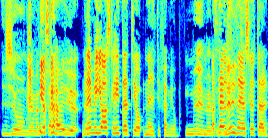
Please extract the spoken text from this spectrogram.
Jo, men Jag ska- det här är ju... Nej men jag ska hitta ett jobb 9 till 5 jobb. Nej, men Fast helst nej. när jag slutar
